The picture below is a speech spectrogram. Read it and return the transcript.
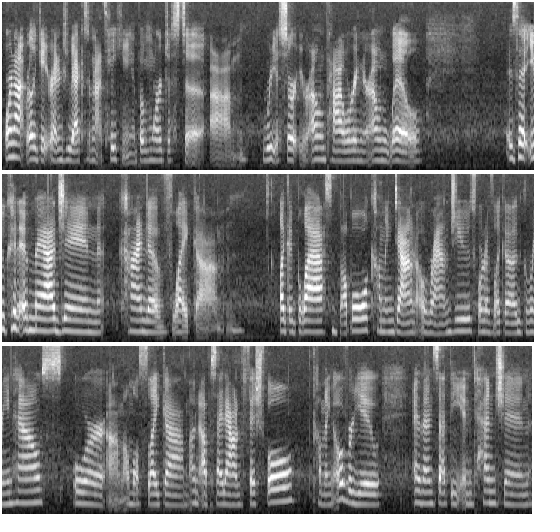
or not really get your energy back because they're not taking it, but more just to um, reassert your own power and your own will, is that you can imagine kind of like um, like a glass bubble coming down around you, sort of like a greenhouse, or um, almost like um, an upside down fishbowl coming over you, and then set the intention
